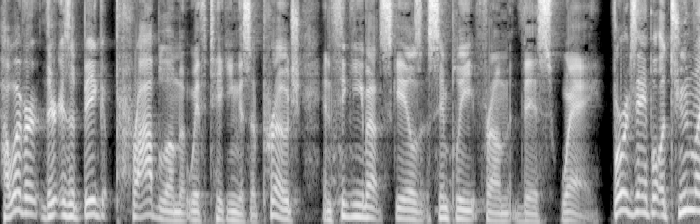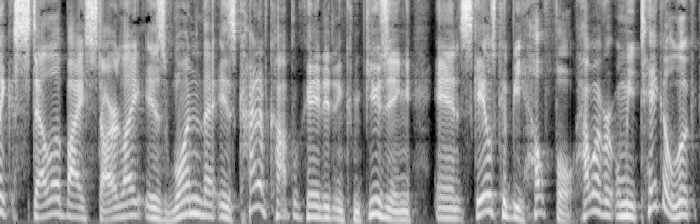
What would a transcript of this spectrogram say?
However, there is a big problem with taking this approach and thinking about scales simply from this way. For example, a tune like Stella by Starlight is one that is kind of complicated and confusing, and scales could be helpful. However, when we take a look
